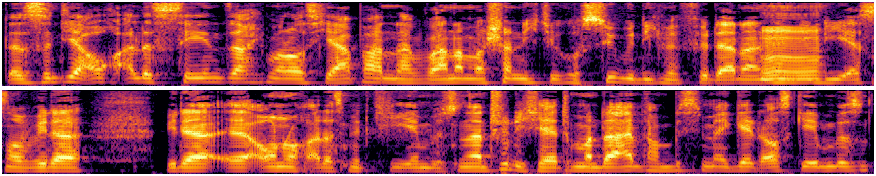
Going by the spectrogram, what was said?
das sind ja auch alle Szenen, sag ich mal, aus Japan, da waren dann wahrscheinlich die Kostüme nicht mehr für da, dann mhm. die erst noch wieder, wieder äh, auch noch alles mitkreieren müssen. Natürlich hätte man da einfach ein bisschen mehr Geld ausgeben müssen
